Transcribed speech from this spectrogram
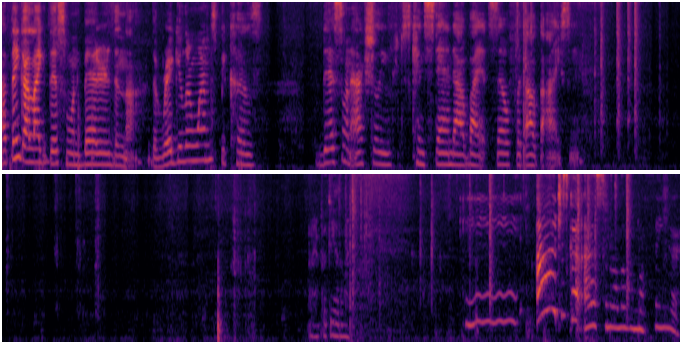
I think I like this one better than the, the regular ones because this one actually can stand out by itself without the icing. I put the other one. I just got icing all over my finger.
